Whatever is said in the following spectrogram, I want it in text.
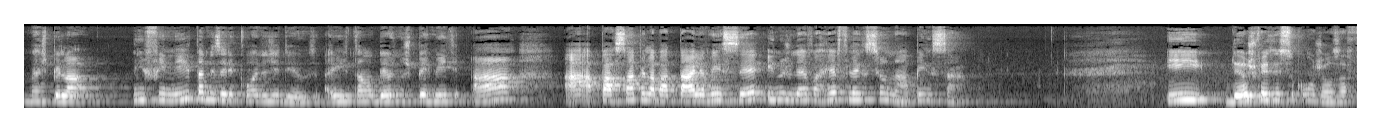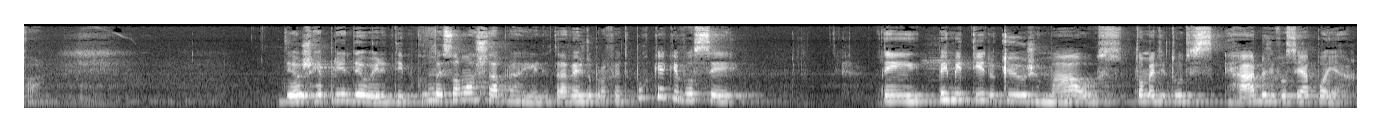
mas pela infinita misericórdia de Deus. Então Deus nos permite a a passar pela batalha, vencer e nos leva a reflexionar, a pensar. E Deus fez isso com Josafá. Deus repreendeu ele, tipo, começou a mostrar para ele, através do profeta, por que que você tem permitido que os maus tomem atitudes erradas e você apoiar?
